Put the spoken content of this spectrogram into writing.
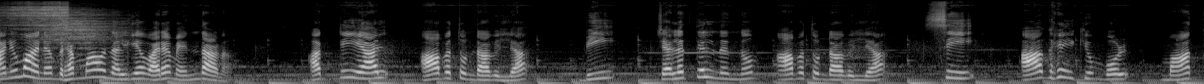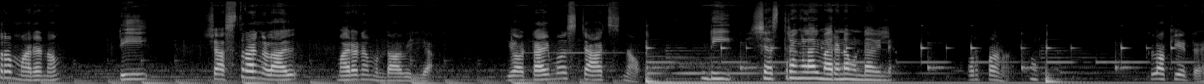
ഹനുമാന് ബ്രഹ്മാവ് നൽകിയ വരം എന്താണ്? അഗ്നിയാൽ ആപത്തുണ്ടാവില്ല. ബി ജലത്തിൽ നിന്നും ആപത്തുണ്ടാവില്ല. സി ആഗ്രഹിക്കുമ്പോൾ മാത്രം മരണം. ഡി ശസ്ത്രങ്ങളാൽ മരണമുണ്ടാവില്ല. Your timer starts now D ശസ്ത്രങ്ങളാൽ മരണമുണ്ടാവില്ല. ഉറപ്പാണ്. ലോക്ക് ചെയ്യട്ടെ.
